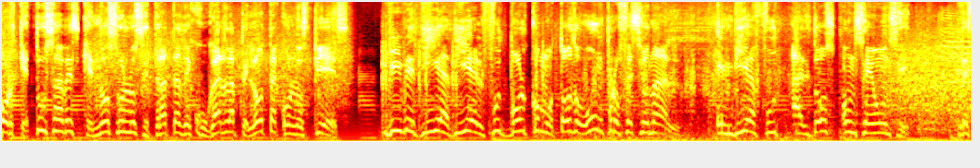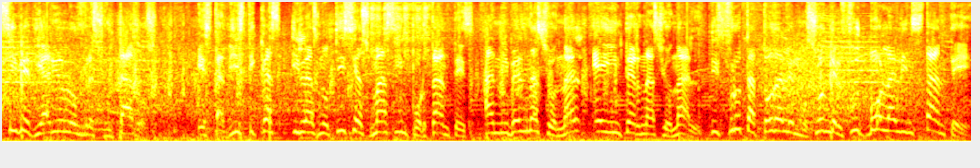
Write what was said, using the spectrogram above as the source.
Porque tú sabes que no solo se trata de jugar la pelota con los pies. Vive día a día el fútbol como todo un profesional. Envía Foot al 21111. Recibe diario los resultados, estadísticas y las noticias más importantes a nivel nacional e internacional. Disfruta toda la emoción del fútbol al instante.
